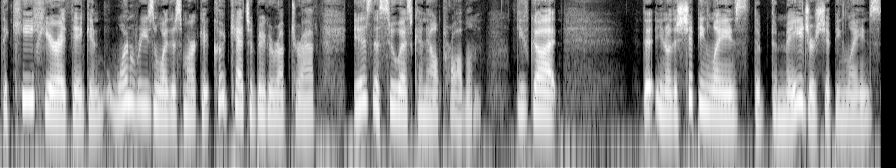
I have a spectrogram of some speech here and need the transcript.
the key here, I think, and one reason why this market could catch a bigger updraft is the Suez Canal problem. You've got the you know the shipping lanes, the, the major shipping lanes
